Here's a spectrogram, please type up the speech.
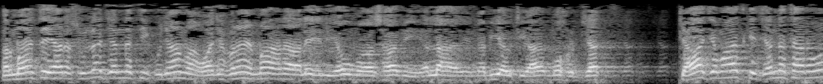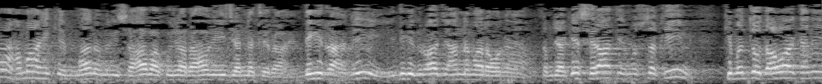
فرماتے، یا رسول اللہ، جنتی کجاما واجب فرمائے ما انا علیہ اليوم واصحابی اللہ نبی اوتی مہر جت۔ کیا جماعت کے جنت آ رہا ہما ہی کے مانو، منی صحابہ کجا رہا گا یہ جنت راہ دیگر راہ نہیں دیگر راہ جہنم رہا گیا۔ سمجھا کہ سرات مستقیم، کہ من تو دعویٰ کنے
